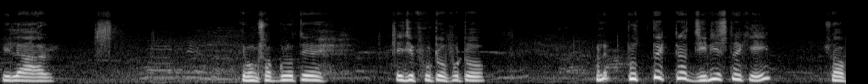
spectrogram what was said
পিলার এবং সবগুলোতে এই যে ফুটো ফুটো মানে প্রত্যেকটা জিনিস নাকি সব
